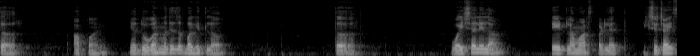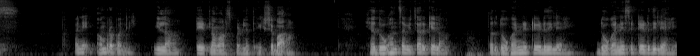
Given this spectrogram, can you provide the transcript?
तर आपण या दोघांमध्ये जर बघितलं तर वैशालीला टेटला मार्क्स पडले आहेत एकशे चाळीस आणि आम्रपाली हिला टेटला मार्क्स पडले आहेत एकशे बारा ह्या दोघांचा विचार केला तर दोघांनी टेट दिली आहे. दोघांनी सी टेट दिली आहे.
